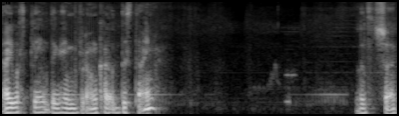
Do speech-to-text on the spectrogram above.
I was playing the game wrong at this time. Let's check.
